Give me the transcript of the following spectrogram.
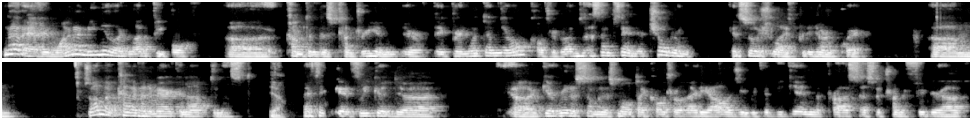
not everyone. I mean, you know, a lot of people uh, come to this country and they're, bring with them their own culture. But as I'm saying, their children get socialized pretty darn quick. Um, so I'm a kind of an American optimist. Yeah. I think if we could uh, uh, get rid of some of this multicultural ideology, we could begin the process of trying to figure out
